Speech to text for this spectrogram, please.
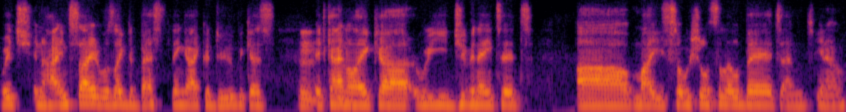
which in hindsight was like the best thing I could do because Hmm. it kind of like uh, rejuvenated uh, my socials a little bit and you know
